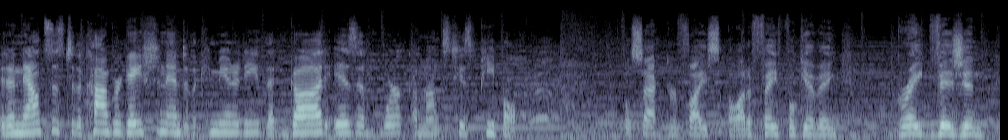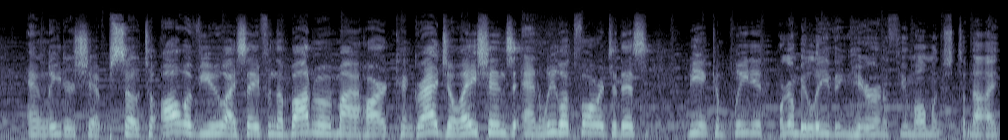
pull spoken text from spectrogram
It announces to the congregation and to the community that God is at work amongst his people. Faithful Sacrifice, a lot of faithful giving, great vision, and leadership. So, to all of you, I say from the bottom of my heart, congratulations, and we look forward to this being completed. We're going to be leaving here in a few moments tonight.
